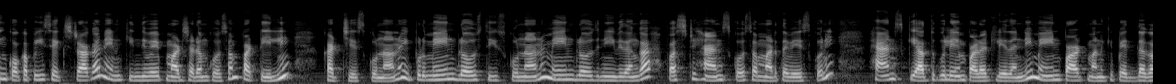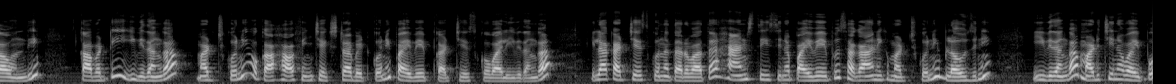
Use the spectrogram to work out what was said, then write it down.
ఇంకొక పీస్ ఎక్స్ట్రాగా నేను కింది వైపు మడచడం కోసం పట్టీల్ని కట్ చేసుకున్నాను. ఇప్పుడు మెయిన్ బ్లౌజ్ తీసుకున్నాను. మెయిన్ బ్లౌజ్ని ఈ విధంగా ఫస్ట్ హ్యాండ్స్ కోసం మడత వేసుకొని హ్యాండ్స్కి అతుకులు ఏం పడట్లేదండి. మెయిన్ పార్ట్ మనకి పెద్దగా ఉంది. కాబట్టి ఈ విధంగా మడుచుకొని ఒక హాఫ్ ఇంచ్ ఎక్స్ట్రా పెట్టుకొని పైవైపు కట్ చేసుకోవాలి ఈ విధంగా. ఇలా కట్ చేసుకున్న తర్వాత హ్యాండ్స్ తీసిన పైవైపు సగానికి మడుచుకొని బ్లౌజ్ని ఈ విధంగా మడిచిన వైపు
